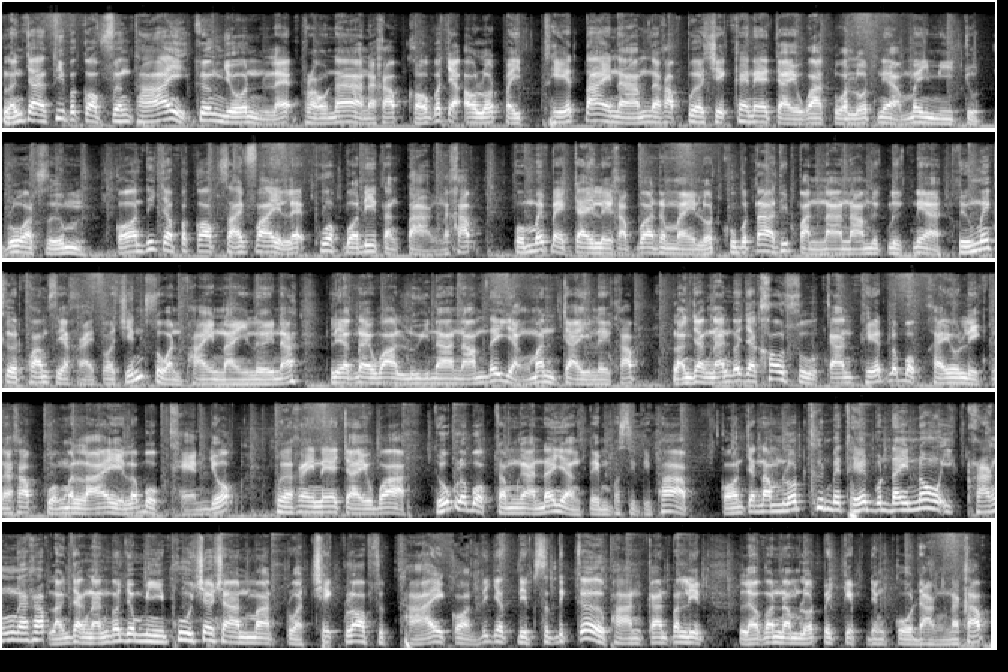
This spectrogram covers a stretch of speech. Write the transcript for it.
หลังจากที่ประกอบเฟืองท้าย เครื่องยนต์และเพลาหน้านะครับเขาก็จะเอารถไปเทสใต้น้ำนะครับ เพื่อเช็คให้แน่ใจว่าตัวรถเนี่ยไม่มีจุดรั่วซึม ก่อนที่จะประกอบสายไฟและพวกบอดี้ต่างๆนะครับผมไม่แปลกใจเลยครับว่าทำไมรถคูบต้าที่ปั่นนาน้ำลึกๆเนี่ยถึงไม่เกิดความเสียหายต่อชิ้นส่วนภายในเลยนะ เรียกได้ว่าลุยนาน้ำได้อย่างมั่นใจเลยครับ หลังจากนั้นก็จะเข้าสู่การเทสระบบไคโอลิกนะครับพวงมาลัยระบบแขนยก เพื่อให้แน่ใจว่าทุกระบบทำงานได้อย่างเต็มประสิทธิภาพ ก่อนจะนำรถขึ้นไปเทสบนไดโนอีกครั้งนะครับ หลังจากนั้นก็จะมีผู้เชี่ยวชาญมาตรวจเช็ครอบสุดท้าย ก่อนที่จะติดสติกเกอร์ผ่านการผลิต แล้วก็นำรถไปเก็บยังโกดังนะครับ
